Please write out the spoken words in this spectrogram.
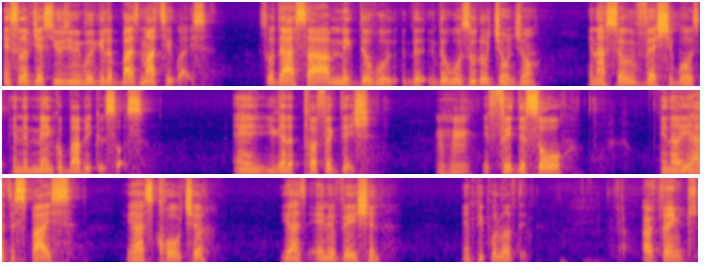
instead of just using regular basmati rice. So that's how I make the the, the risotto jonjon, and I serve vegetables and the mango barbecue sauce, and you got a perfect dish. Mm-hmm. It fit the soul. You know, it has the spice, it has culture, it has innovation, and people loved it. I think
